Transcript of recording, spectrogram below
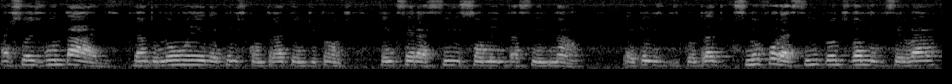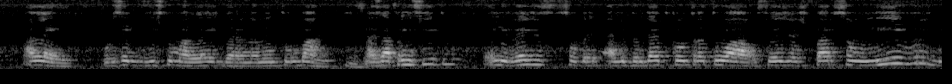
as suas vontades. Portanto, não é daqueles contratos em que, pronto, tem que ser assim, somente assim, não. É aqueles contratos que, se não for assim, pronto, vamos observar a lei. Por isso é que existe uma lei de arrendamento urbano. Exato. Mas a princípio ele rege sobre a liberdade contratual, ou seja, as partes são livres de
